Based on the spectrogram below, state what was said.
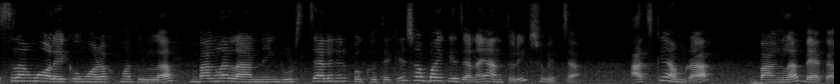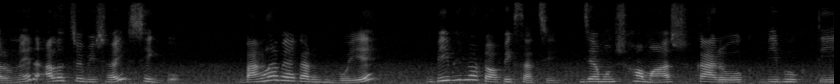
আসসালামু আলাইকুম রহমতুল্লাহ। বাংলা লার্নিং রুটস চ্যানেলের পক্ষ থেকে সবাইকে জানাই আন্তরিক শুভেচ্ছা। আজকে আমরা বাংলা ব্যাকরণের আলোচ্য বিষয় শিখব। বাংলা ব্যাকরণ বইয়ে বিভিন্ন টপিকস আছে, যেমন সমাস, কারক, বিভক্তি,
